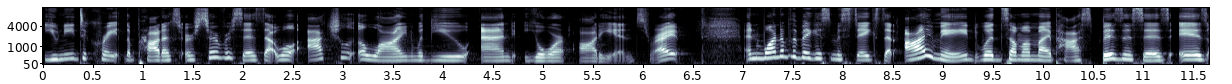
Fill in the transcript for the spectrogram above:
you need to create the products or services that will actually align with you and your audience, right? And one of the biggest mistakes that I made with some of my past businesses is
